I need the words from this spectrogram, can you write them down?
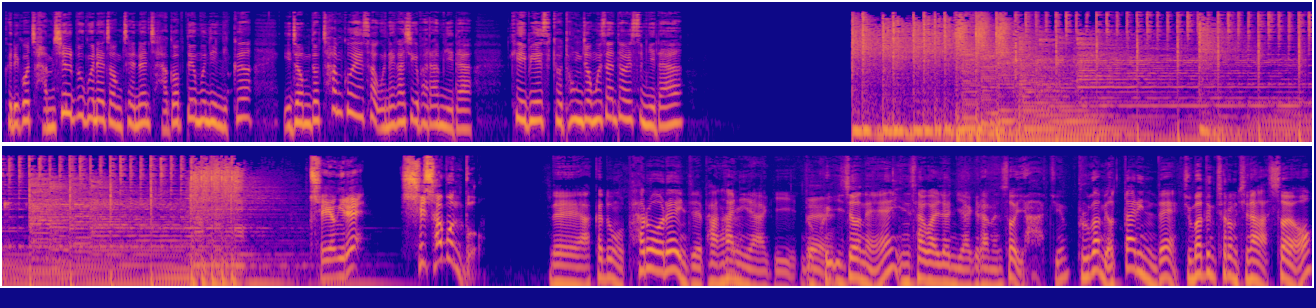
그리고 잠실 부근의 정체는 작업 때문이니까 이 점도 참고해서 운행하시기 바랍니다. KBS 교통정보센터였습니다. 최영일의 시사본부. 네, 아까도 뭐 8월에 이제 방한 네. 이야기 또그 네. 이전에 인사 관련 이야기를 하면서 야 지금 불과 몇 달인데 주마등처럼 지나갔어요.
